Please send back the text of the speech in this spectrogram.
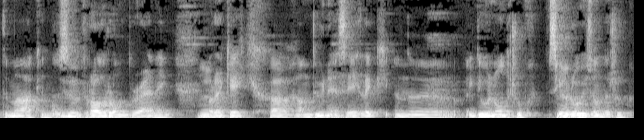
te maken. Dus vooral rond branding. Wat ik eigenlijk ga gaan doen is eigenlijk een, ik doe een onderzoek, psychologisch onderzoek,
